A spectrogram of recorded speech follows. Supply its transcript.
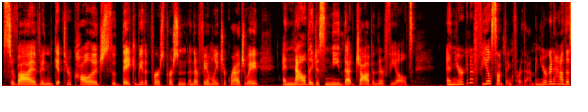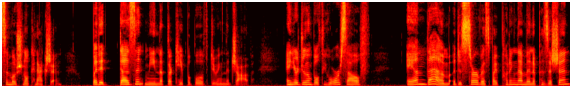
survive and get through college so they could be the first person in their family to graduate. And now they just need that job in their field. And you're going to feel something for them and you're going to have this emotional connection. But it doesn't mean that they're capable of doing the job. And you're doing both yourself and them a disservice by putting them in a position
